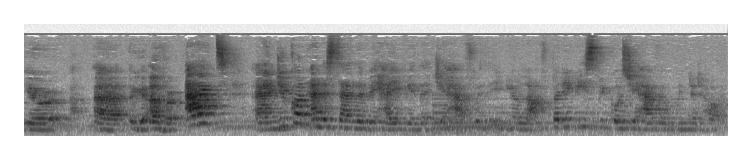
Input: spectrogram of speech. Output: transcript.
you're uh, you overact, and you can't understand the behavior that you have within your life. But it is because you have a wounded heart.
